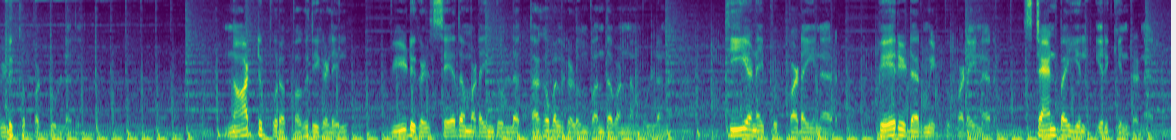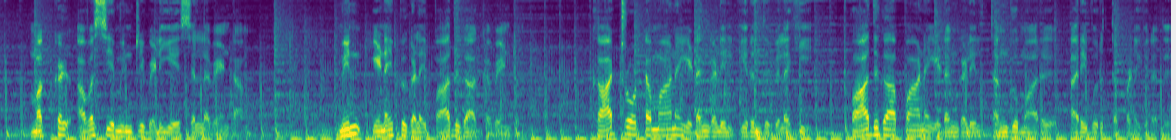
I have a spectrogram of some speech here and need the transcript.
விடுக்கப்பட்டுள்ளது. நாட்டுப்புற பகுதிகளில் வீடுகள் சேதமடைந்துள்ள தகவல்களும் வந்த வண்ணம் உள்ளன. தீயணைப்பு படையினர் பேரிடர் மீட்பு படையினர் ஸ்டாண்ட்பையில் இருக்கின்றனர். மக்கள் அவசியமின்றி வெளியே செல்ல வேண்டாம். மின் இணைப்புகளை பாதுகாக்க வேண்டும். காற்றோட்டமான இடங்களில் இருந்து விலகி பாதுகாப்பான இடங்களில் தங்குமாறு அறிவுறுத்தப்படுகிறது.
